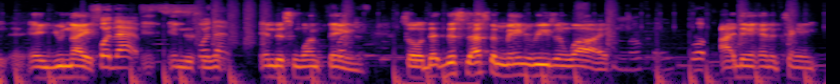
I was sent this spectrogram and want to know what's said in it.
and unite for that in this for that in this one thing. So that this that's the main reason why mm, okay. well, I didn't entertain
